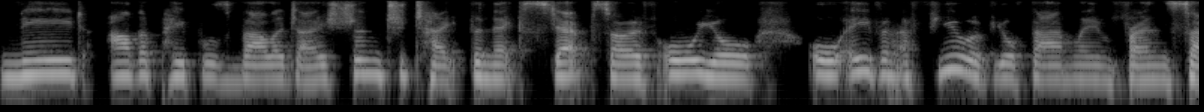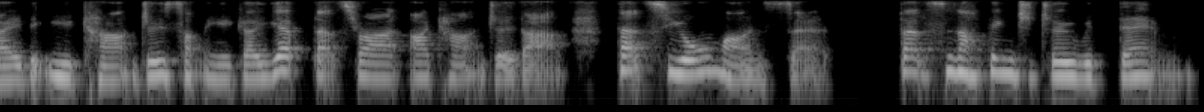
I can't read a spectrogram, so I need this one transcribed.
need other people's validation to take the next step. So if all your or even a few of your family and friends say that you can't do something, you go, Yep, that's right, I can't do that. That's your mindset. That's nothing to do with them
